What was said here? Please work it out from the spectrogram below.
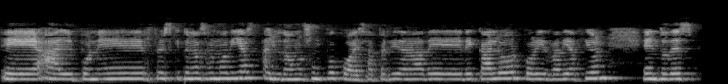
Eh, al poner fresquito en las almohadillas ayudamos un poco a esa pérdida de, calor por irradiación, entonces,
